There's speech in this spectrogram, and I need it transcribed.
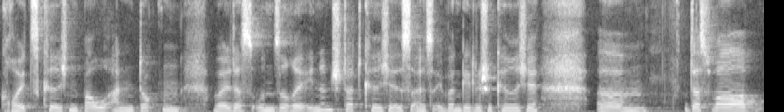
Kreuzkirchenbau andocken, weil das unsere Innenstadtkirche ist als evangelische Kirche. Ähm, das war,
